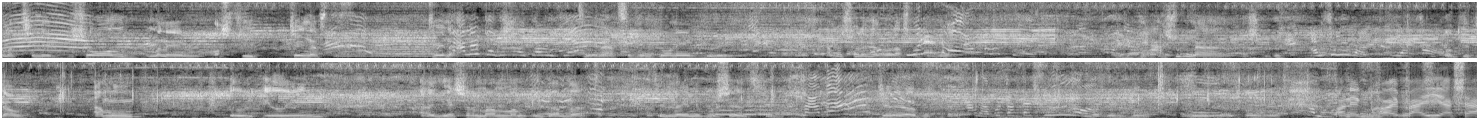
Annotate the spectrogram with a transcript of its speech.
আমার ছেলে ভীষণ মানে অস্থির। ট্রেন আসতেছে। ট্রেন ট্রেন আছে কিন্তু অনেক দূরে। আমরা সরে যাব রাস্তা থেকে। হ্যাঁ আসুক না ওকে যাও। আমি ইল- ইলিন ইয়াসার মাম্মাম কিন্তু আমরা ট্রেন লাইনে বসে আছি। ট্রেনের অপেক্ষায় দেখব। অনেক ভয় পাই আশা।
